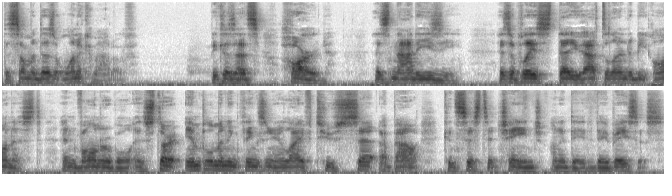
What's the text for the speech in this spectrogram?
that someone doesn't want to come out of because that's hard it's not easy. It's a place that you have to learn to be honest and vulnerable and start implementing things in your life to set about consistent change on a day to day basis.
